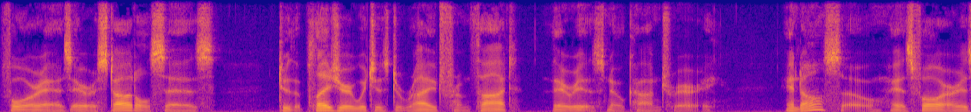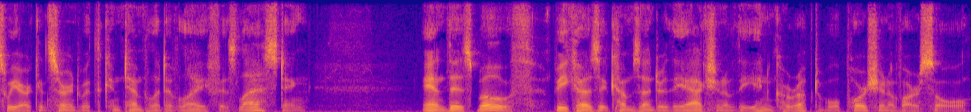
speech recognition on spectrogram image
For, as Aristotle says, to the pleasure which is derived from thought there is no contrary. And also, as far as we are concerned with contemplative life as lasting, and this both because it comes under the action of the incorruptible portion of our soul,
